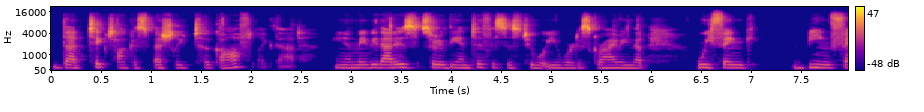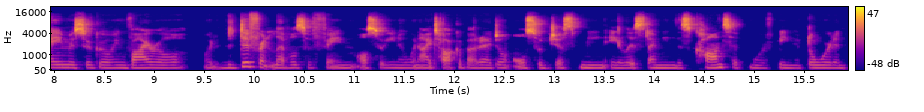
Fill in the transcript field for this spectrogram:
that TikTok especially took off like that. You know, maybe that is sort of the antithesis to what you were describing that we think being famous or going viral or the different levels of fame also you know when i talk about it i don't also just mean a list i mean this concept more of being adored and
